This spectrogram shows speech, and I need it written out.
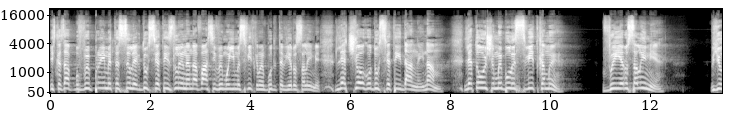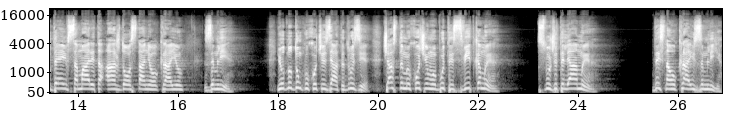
І сказав, бо ви приймете силу, як Дух Святий злине на вас, і ви моїми свідками будете в Єрусалимі. Для чого Дух Святий даний нам? Для того, щоб ми були свідками в Єрусалимі, в Юдеї, в Самарі та аж до останнього краю землі. І одну думку хочу взяти, друзі. Часто ми хочемо бути свідками, служителями десь на окраї землі,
